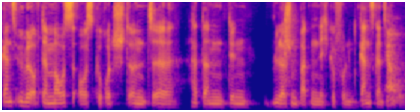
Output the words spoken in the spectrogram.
ganz übel auf der Maus ausgerutscht und äh, hat dann den Löschen-Button nicht gefunden. Ganz, ganz ja. übel.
